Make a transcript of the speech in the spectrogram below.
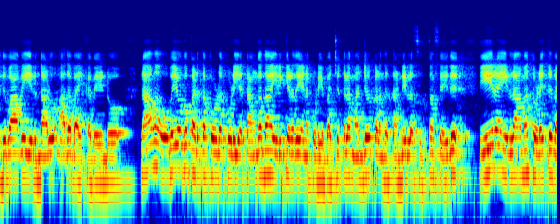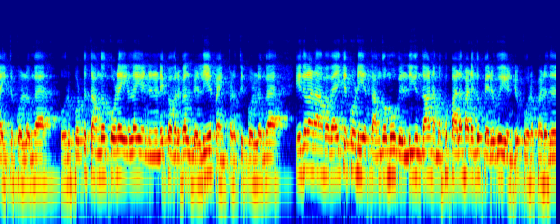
எதுவாக இருந்தாலும் அதை வைக்க வேண்டும். நாம் உபயோகப்படுத்தப்படக்கூடிய தங்கம் தான் இருக்கிறது எனக்கூடிய பட்சத்தில் மஞ்சள் கலந்த தண்ணீரில் சுத்தம் செய்து ஈரம் இல்லாமல் துடைத்து வைத்து கொள்ளுங்க. ஒரு பொட்டு தங்கம் கூட இல்லை என்று நினைப்பவர்கள் வெள்ளியை பயன்படுத்தி கொள்ளுங்க. இதில் நாம் வைக்கக்கூடிய தங்கமும் வெள்ளியும் தான் நமக்கு பல மடங்கு பெருகு என்று கூறப்படுது.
